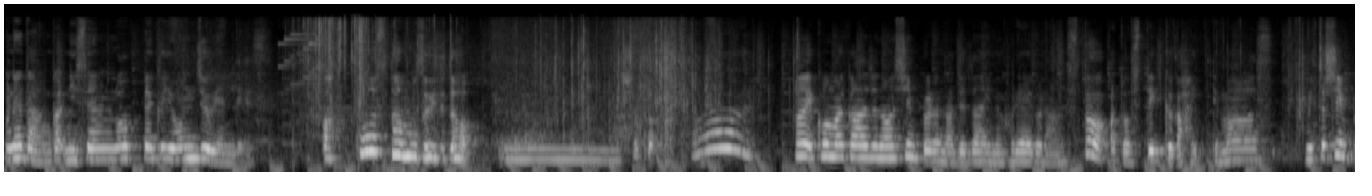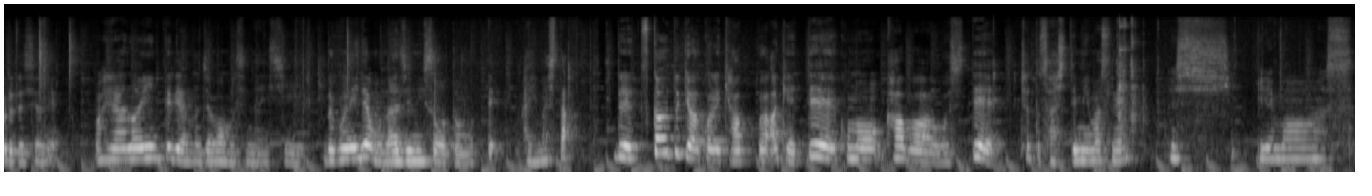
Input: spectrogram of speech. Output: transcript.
お値段が2640円です。あコースターもついてた。うーんしょっと。はい。こんな感じのシンプルなデザインのフレグランスとあとスティックが入ってます。めっちゃシンプルですよね。お部屋のインテリアの邪魔もしないしどこにでも馴染みそうと思って買いました。で使う時はこれキャップ開けてこのカバーをしてちょっと刺してみますね。よし。入れます。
